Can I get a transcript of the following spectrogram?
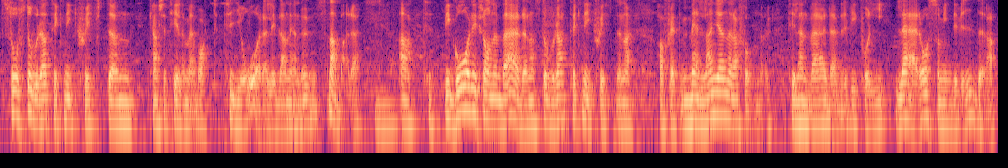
så stora teknikskiften, kanske till och med vart 10 år eller ibland ännu snabbare. Att vi går ifrån en värld där de stora teknikskiftena har skett mellan generationer till en värld där vi får lära oss som individer att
